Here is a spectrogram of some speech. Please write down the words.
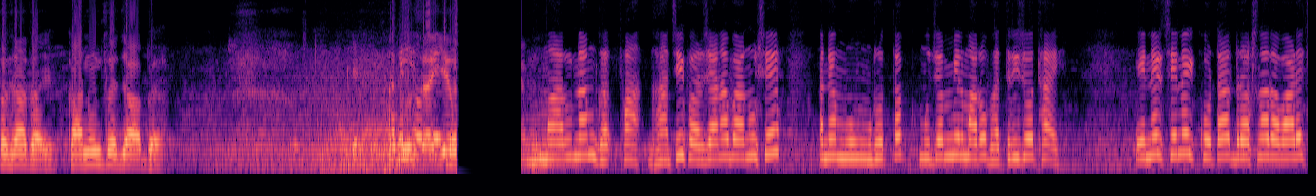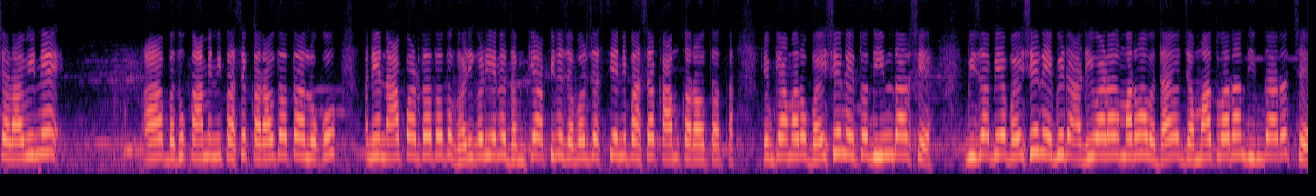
સજા થાય કાનૂન સજા આપે. મારું નામ ઘાંચી ફરજાના બાનું છે અને મૃતક મુજમ્મિલ મારો ભત્રીજો થાય. એને છે ને ખોટા ડ્રગ્સના રવાડે ચડાવીને આ બધું કામ એની પાસે કરાવતા હતા આ લોકો. અને ના પાડતા હતા તો ઘડી ઘડી એને ધમકી આપીને જબરજસ્તી એની પાસે કામ કરાવતા હતા. કેમ કે અમારો ભાઈ છે ને, એ તો દીનદાર છે. બીજા બે ભાઈ છે ને, એ બી દાઢીવાળા, અમારામાં બધા જમાતવાળા દીનદાર જ છે.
